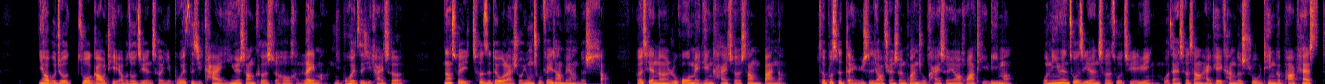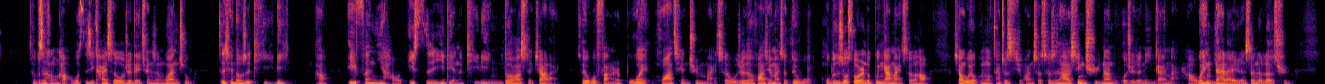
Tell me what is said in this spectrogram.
要不就坐高铁，要不坐自行车，也不会自己开，因为上课的时候很累嘛，你不会自己开车。那所以车子对我来说用处非常非常的少。而且呢，如果我每天开车上班呢、啊，这不是等于是要全神贯注开车，要花体力吗？我宁愿坐计程车、坐捷运，我在车上还可以看个书、听个 podcast，这不是很好？我自己开车我就得全神贯注，这些都是体力，好，一分一毫、一丝一点的体力你都要省下来，所以我反而不会花钱去买车。我觉得花钱买车对我，我不是说所有人都不应该买车哈，像我有朋友他就是喜欢车，车是他的兴趣，那我觉得你应该买，好，为你带来人生的乐趣嘛，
